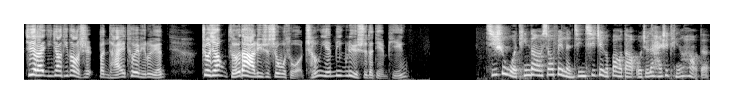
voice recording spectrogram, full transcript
接下来您将听到的是本台特别评论员。浙江泽大律师事务所程延斌律师的点评：其实我听到消费冷静期这个报道，我觉得还是挺好的，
